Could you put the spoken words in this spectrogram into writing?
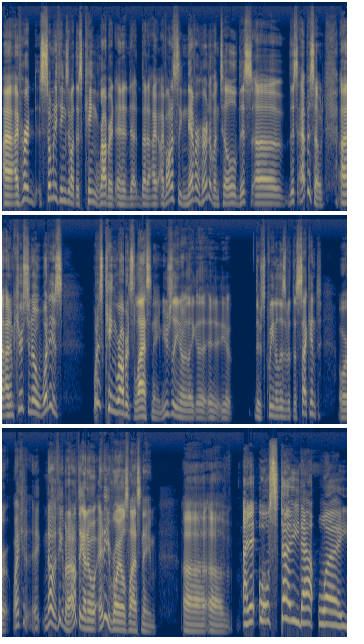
I've heard so many things about this King Robert, and uh, that I, I've honestly never heard of until this, uh, this episode. Uh, and I'm curious to know what is, what is King Robert's last name? Usually, you know, like, uh, you know, there's Queen Elizabeth II, or I can, now that I think about it, I don't think I know any royal's last name. Uh, uh, and it will stay that way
